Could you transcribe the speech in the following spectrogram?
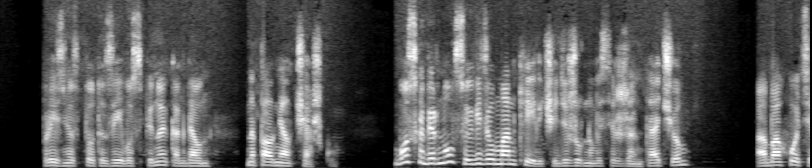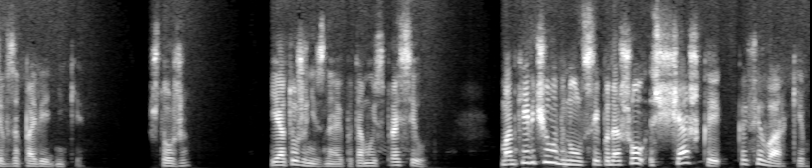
— произнес кто-то за его спиной, когда он наполнял чашку. Босс обернулся и увидел Манкевича, дежурного сержанта. «О чем?» «Об охоте в заповеднике». «Что же?» «Я тоже не знаю, потому и спросил». Манкевич улыбнулся и подошел с чашкой к кофеварке.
